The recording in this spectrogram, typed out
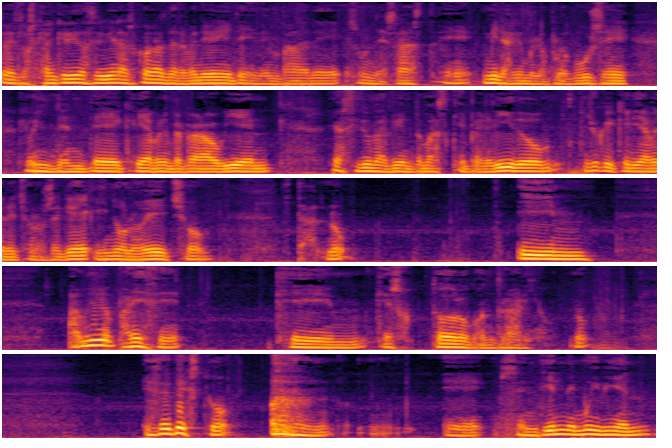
entonces, los que han querido hacer bien las cosas, de repente vienen y te dicen, padre, es un desastre, mira que me lo propuse, lo intenté, quería haberme preparado bien, y ha sido un adviento más que perdido, yo que quería haber hecho no sé qué, y no lo he hecho, y tal, ¿no? Y a mí me parece que, es todo lo contrario, ¿no? Este texto eh, se entiende muy bien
